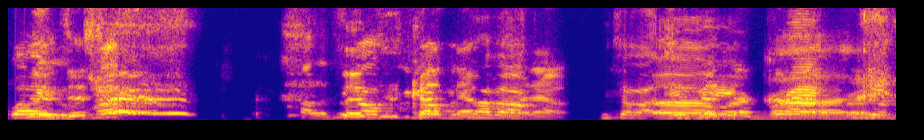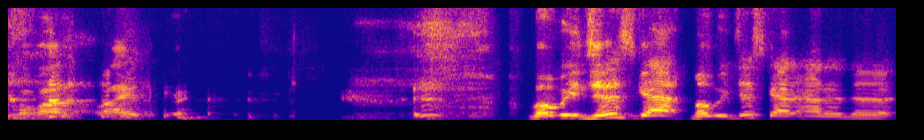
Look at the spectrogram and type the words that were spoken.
Look, what? You know, we talking about- We talk about Oh NBA my crack. Talking about like But we just got, but we just got out of the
